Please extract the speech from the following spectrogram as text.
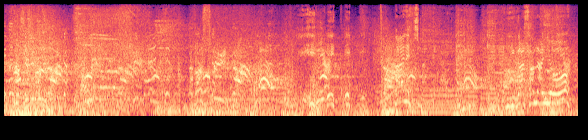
逃がさないよ。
